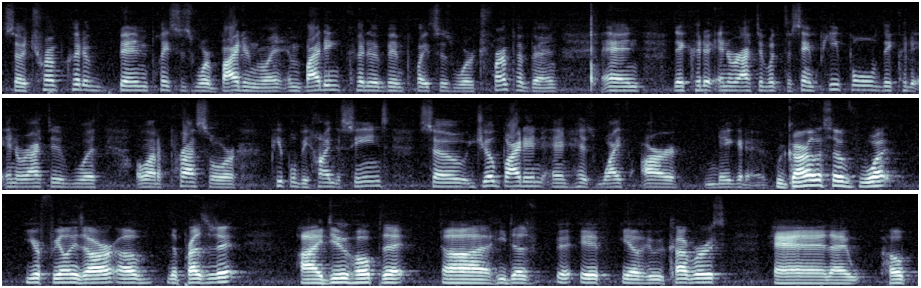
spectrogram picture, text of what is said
So Trump could have been places where Biden went, and Biden could have been places where Trump had been, and they could have interacted with the same people. They could have interacted with a lot of press or people behind the scenes. So Joe Biden and his wife are negative. regardless of what your feelings are of the president, I do hope that uh, he does, if you know, he recovers, and I hope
